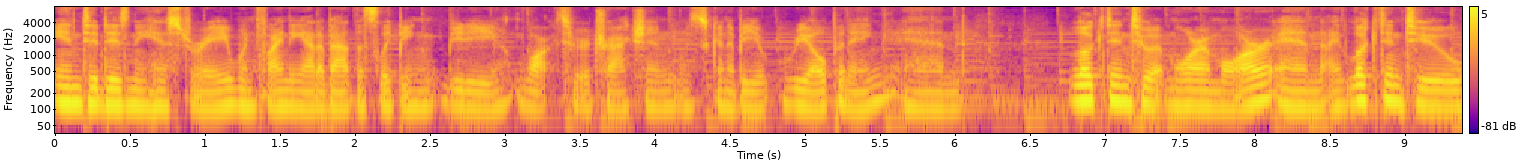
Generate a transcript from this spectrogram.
into Disney history when finding out about the Sleeping Beauty walkthrough attraction was going to be reopening and looked into it more and more. And I looked into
